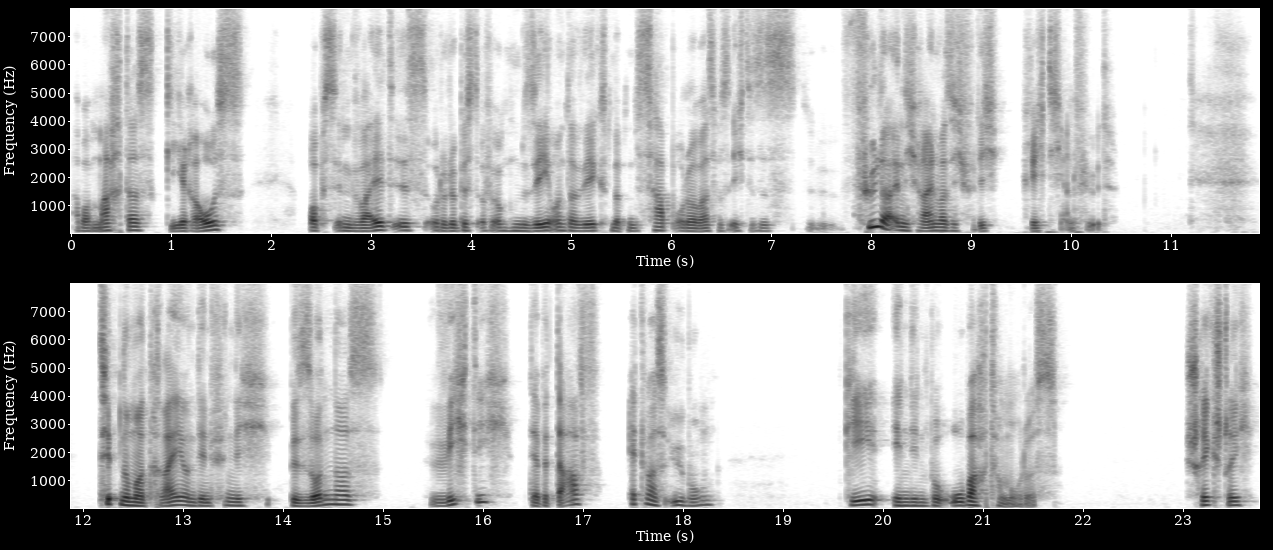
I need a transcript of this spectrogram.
Aber mach das, geh raus, ob es im Wald ist oder du bist auf irgendeinem See unterwegs mit einem Sub oder was weiß ich. Das ist fühle da in dich rein, was sich für dich richtig anfühlt. Tipp Nummer drei und den finde ich besonders wichtig, der bedarf etwas Übung. Geh in den Beobachtermodus. Schrägstrich,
